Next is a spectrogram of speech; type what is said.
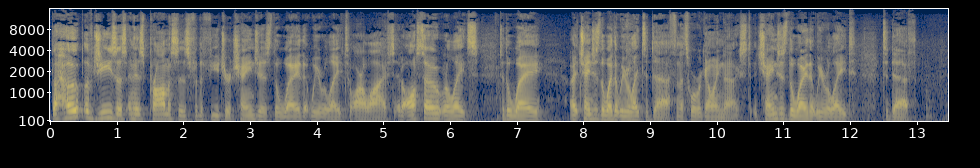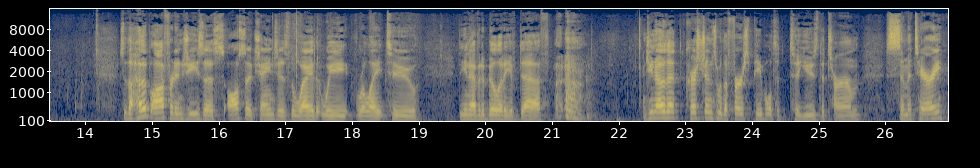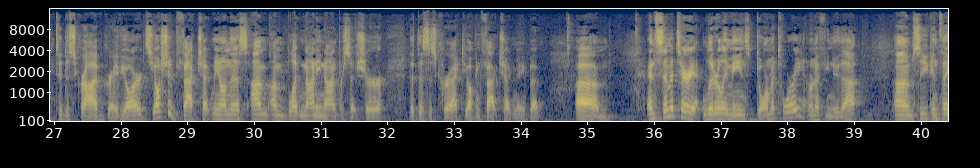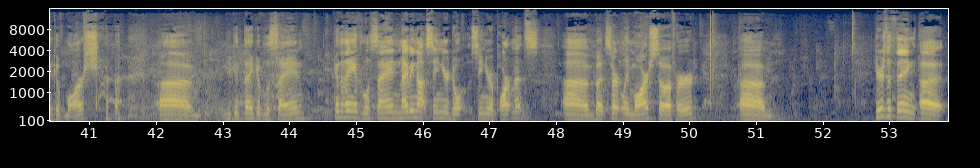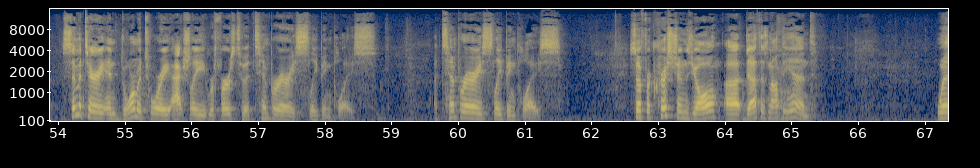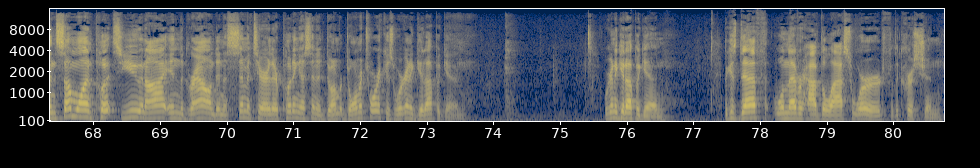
The hope of Jesus and his promises for the future changes the way that we relate to our lives. It also relates to the way, uh, it changes the way that we relate to death, and that's where we're going next. It changes the way that we relate to death. So the hope offered in Jesus also changes the way that we relate to the inevitability of death. Do you know that Christians were the first people to, to use the term cemetery to describe graveyards? Y'all should fact check me on this. I'm, I'm like 99% sure that this is correct. Y'all can fact check me. But, um, and cemetery literally means dormitory. I don't know if you knew that. Um, so you can think of Marsh. um, you can think of Lesesne. You can think of Lesesne. Maybe not senior do- senior apartments, um, but certainly Marsh. So I've heard. Um, here's the thing: uh, cemetery and dormitory actually refers to a temporary sleeping place. A temporary sleeping place. So for Christians, y'all, uh, death is not the end. When someone puts you and I in the ground in a cemetery, they're putting us in a dorm- dormitory because we're going to get up again. We're going to get up again. Because death will never have the last word for the Christian.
